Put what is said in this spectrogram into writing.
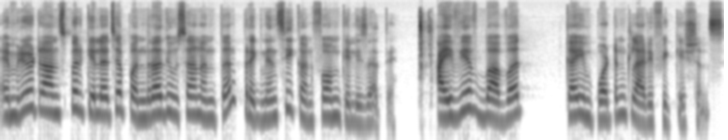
एम्ब्रिओ ट्रान्सफर केल्याच्या पंधरा दिवसानंतर प्रेग्नन्सी कन्फर्म केली जाते. आय व्ही एफ बाबत काही इम्पॉर्टंट क्लॅरिफिकेशन्स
